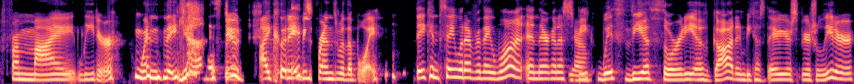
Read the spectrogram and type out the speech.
from my leader when they Yeah, told us, dude, dude, I couldn't be friends with a boy. they can say whatever they want and they're going to Yeah. speak with the authority of God. And because they're your spiritual leader,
